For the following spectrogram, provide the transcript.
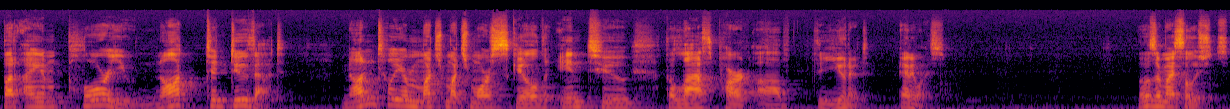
But I implore you not to do that. Not until you're much, much more skilled into the last part of the unit. Anyways. Those are my solutions.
